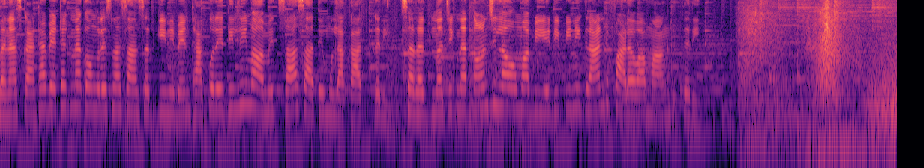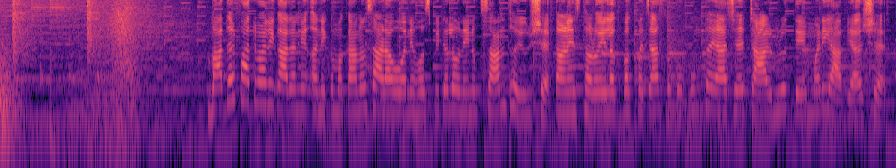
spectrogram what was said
બનાસકાંઠા બેઠકના કોંગ્રેસના સાંસદ ગિનીબેન ઠાકોરે દિલ્હીમાં અમિત શાહ સાથે મુલાકાત કરી. સરહદ નજીકના ત્રણ જિલ્લાઓમાં બીએડીપીની ગ્રાન્ટ ફાળવવા માંગ કરી. વાદળ ફાટવાને કારણે અનેક મકાનો, શાળાઓ અને હોસ્પિટલોને નુકસાન થયું છે. ત્રણેય સ્થળોએ લગભગ પચાસ લોકો ગુમ થયા છે. ચાર મૃતદેહ મળી આવ્યા છે.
